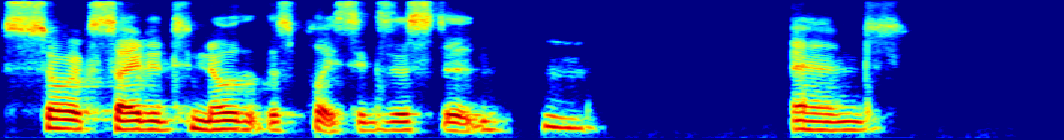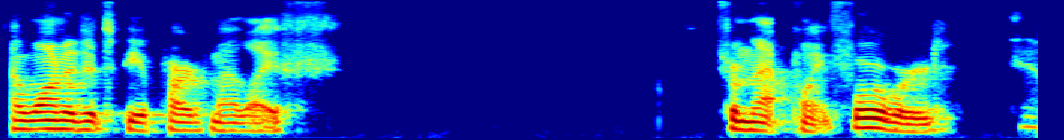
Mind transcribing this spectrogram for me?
so excited to know that this place existed. Mm. And I wanted it to be a part of my life from that point forward. Yeah.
